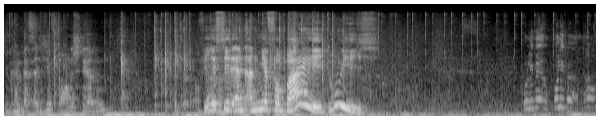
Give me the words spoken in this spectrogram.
Wir können besser hier vorne sterben. Wie ist sie denn an mir vorbei? Durch. Oliver, Oliver, no.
